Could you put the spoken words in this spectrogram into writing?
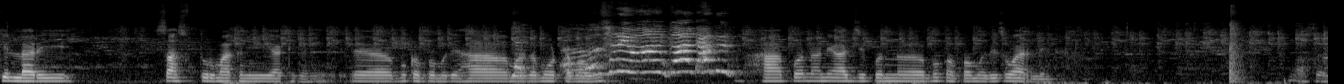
किल्लारी सास्तूर माकणी या ठिकाणी. भूकंपामध्ये हा माझा मोठा भाऊ हा पण आणि आजी पण भूकंपामध्येच वारले. असं.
